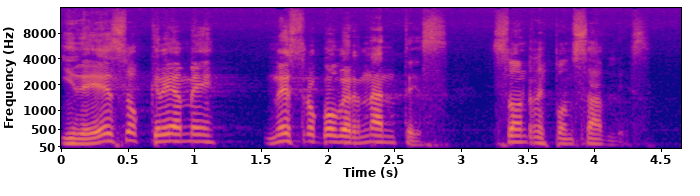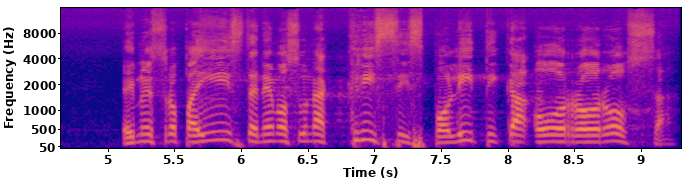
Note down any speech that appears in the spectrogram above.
Y de eso, créame, nuestros gobernantes son responsables. En nuestro país tenemos una crisis política horrorosa.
